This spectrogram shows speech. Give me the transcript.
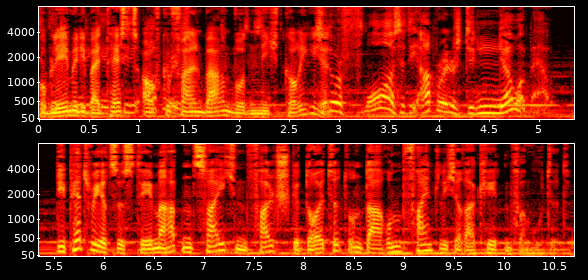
Probleme, die bei Tests aufgefallen waren, wurden nicht korrigiert. Die Patriot-Systeme hatten Zeichen falsch gedeutet und darum feindliche Raketen vermutet.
